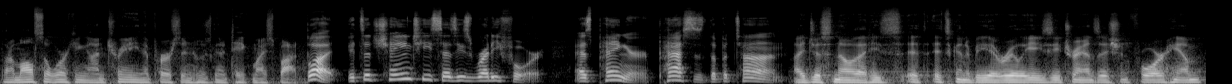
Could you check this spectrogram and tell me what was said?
but I'm also working on training the person who's going to take my spot. But it's a change he says he's ready for as Panger passes the baton. I just know that he's it, it's going to be a really easy transition for him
